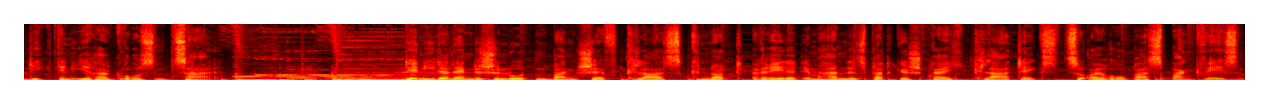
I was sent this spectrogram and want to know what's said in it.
liegt in ihrer großen Zahl. Der niederländische Notenbankchef Klaas Knott redet im Handelsblattgespräch Klartext zu Europas Bankwesen.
